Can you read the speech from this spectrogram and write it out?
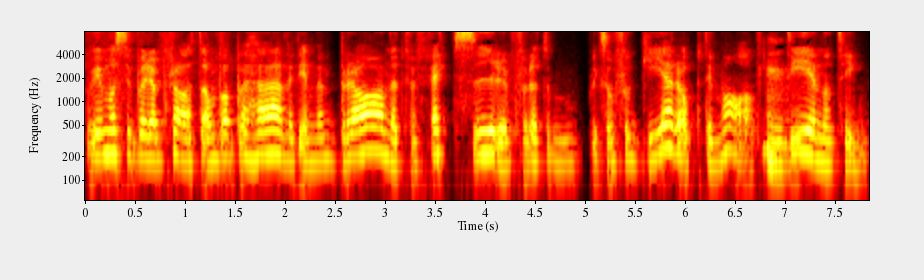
Och vi måste börja prata om vad behöver det membranet för fettsyror för att liksom fungera optimalt. Mm. Det är någonting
